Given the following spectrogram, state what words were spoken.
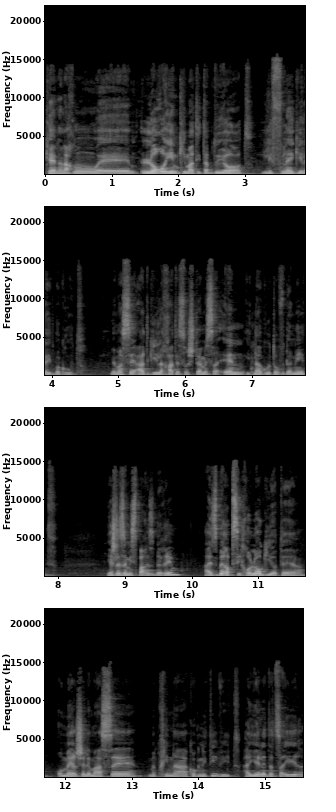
כן, אנחנו אה, לא רואים כמעט התאבדויות לפני גיל ההתבגרות. למעשה עד גיל 11-12 אין התנהגות אובדנית. יש לזה מספר הסברים. ההסבר הפסיכולוגי יותר אומר שלמעשה מבחינה קוגניטיבית הילד הצעיר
